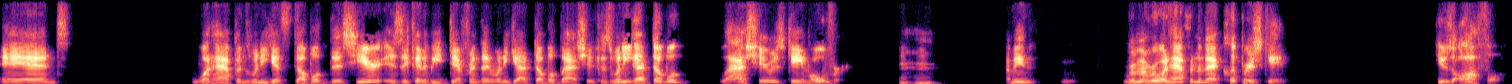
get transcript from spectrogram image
and what happens when he gets doubled this year? Is it going to be different than when he got doubled last year? Because when he got doubled last year it was game over. Mhm. i mean remember what happened in that clippers game? He was awful.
